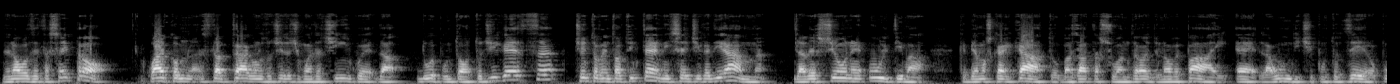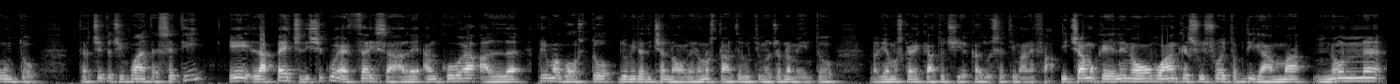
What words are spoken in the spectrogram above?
Lenovo Z6 Pro Qualcomm Snapdragon 855 da 2.8 GHz 128 interni 6 GB di RAM la versione ultima che abbiamo scaricato basata su Android 9 Pie è la 11.0.350 ST e la patch di sicurezza risale ancora al 1 agosto 2019 nonostante l'ultimo aggiornamento l'abbiamo scaricato circa due settimane fa. Diciamo che Lenovo anche sui suoi top di gamma non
